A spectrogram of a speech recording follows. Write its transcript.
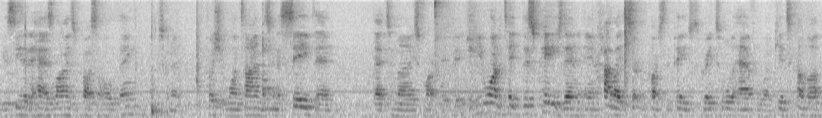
You can see that it has lines across the whole thing. I'm just going to push it one time. It's going to save then that to my smartboard page. If you want to take this page then and highlight certain parts of the page, it's a great tool to have for when kids come up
